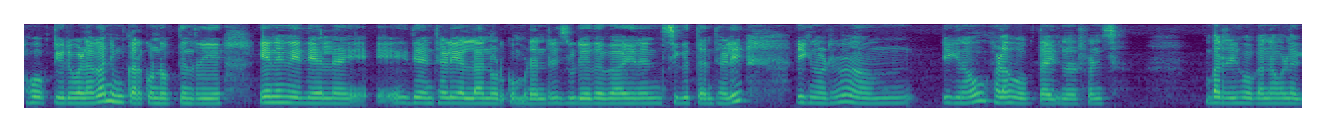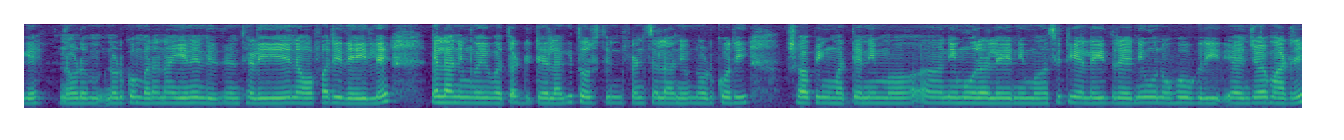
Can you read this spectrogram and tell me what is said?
ಹೋಗ್ತೀವಿ ರೀ ಒಳಗೆ. ನಿಮ್ಗೆ ಕರ್ಕೊಂಡು ಹೋಗ್ತೀನಿ ರೀ. ಏನೇನು ಇದೆ ಎಲ್ಲ, ಇದೆ ಅಂಥೇಳಿ ಎಲ್ಲ ನೋಡ್ಕೊಂಬಿಡನ್ ರೀ ಜುಡಿಯೋದಾಗ ಏನೇನು ಸಿಗುತ್ತೆ ಅಂಥೇಳಿ ಈಗ ನೋಡ್ರಿ ಈಗ ನಾವು ಒಳಗೆ ಹೋಗ್ತಾ ಇದ್ವಿ ನೋಡಿ ಫ್ರೆಂಡ್ಸ್ ಬರ್ರಿ ಹೋಗೋಣ ಒಳಗೆ. ನೋಡು ನೋಡ್ಕೊಂಬರೋಣ ಏನೇನಿದೆ ಅಂಥೇಳಿ ಏನು ಆಫರ್ ಇದೆ ಇಲ್ಲಿ. ಎಲ್ಲ ನಿಮ್ಗೆ ಇವತ್ತು ಡಿಟೇಲ್ ಆಗಿ ತೋರಿಸ್ತೀನಿ ಫ್ರೆಂಡ್ಸ್ ಎಲ್ಲ, ನೀವು ನೋಡ್ಕೋರಿ. ಶಾಪಿಂಗ್ ಮತ್ತು ನಿಮ್ಮ ನಿಮ್ಮ ಊರಲ್ಲಿ ನಿಮ್ಮ ಸಿಟಿಯಲ್ಲಿ ಇದ್ದರೆ ನೀವು ಹೋಗ್ರಿ ಎಂಜಾಯ್ ಮಾಡಿರಿ.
